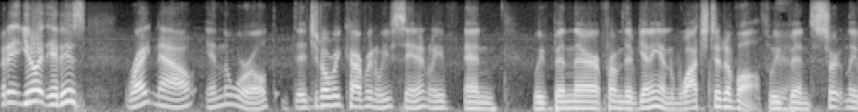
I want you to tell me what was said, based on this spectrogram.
But it, you know, it is right now in the world digital recovery, and we've seen it. And we've and we've been there from the beginning and watched it evolve. We've Yeah. been certainly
